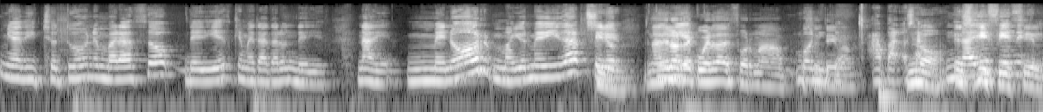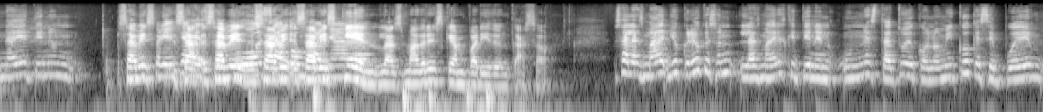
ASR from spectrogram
me ha dicho tuve un embarazo de 10 que me trataron de 10. Nadie. Menor, mayor medida, Sí, pero. Nadie lo recuerda de forma Bonita. positiva. O sea, No, es difícil. Tiene, nadie tiene un. ¿Sabes, sa- sabes, sabe- ¿sabes quién? Las madres que han parido en casa. O sea, las yo creo que son las madres que tienen un estatus económico que se pueden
